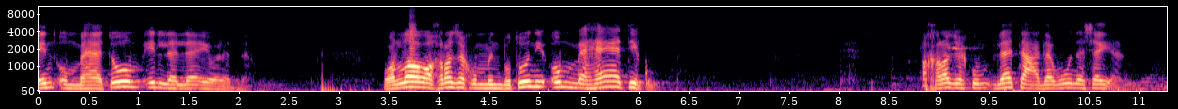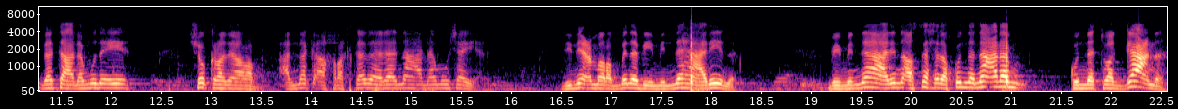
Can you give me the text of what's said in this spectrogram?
إن أمهاتهم إلا اللائي ولدنا. والله أخرجكم من بطون أمهاتكم. أخرجكم لا تعلمون شيئا. لا تعلمون إيه؟ شكرا يا رب. أنك أخرجتنا لا نعلم شيئا. دي نعمة ربنا بيمنها علينا. بيمنها علينا. أصل إحنا لو كنا نعلم كنا توجعنا.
